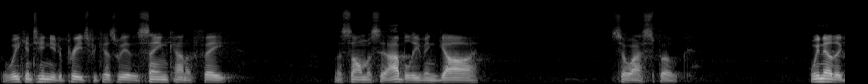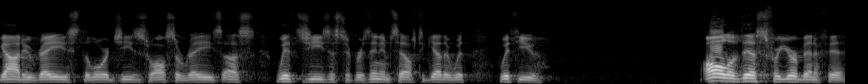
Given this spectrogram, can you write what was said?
But we continue to preach because we have the same kind of faith. The psalmist said, I believe in God, so I spoke. We know that God, who raised the Lord Jesus, will also raise us with Jesus to present himself together with, with you. All of this for your benefit.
